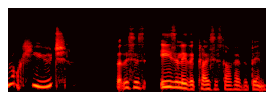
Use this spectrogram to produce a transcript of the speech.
not huge, but this is easily the closest I've ever been.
